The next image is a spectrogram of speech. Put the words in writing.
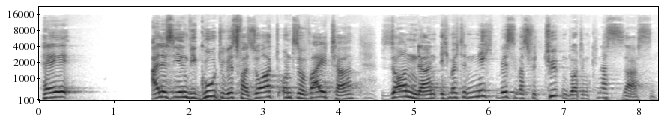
hey, alles irgendwie gut, du wirst versorgt und so weiter, sondern ich möchte nicht wissen, was für Typen dort im Knast saßen.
